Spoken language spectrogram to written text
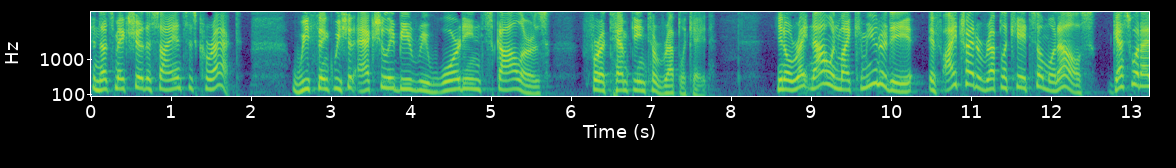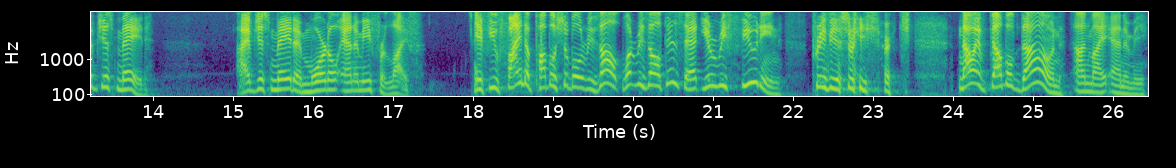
and let's make sure the science is correct. We think we should actually be rewarding scholars for attempting to replicate. You know, right now in my community, if I try to replicate someone else, guess what I've just made? I've just made a mortal enemy for life. If you find a publishable result, what result is that? You're refuting previous research. Now I've doubled down on my enemy.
